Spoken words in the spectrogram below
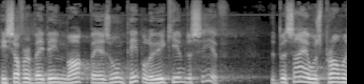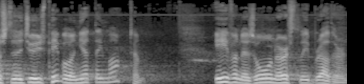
He suffered by being mocked by his own people who he came to save. The Messiah was promised to the Jewish people, and yet they mocked him. Even his own earthly brethren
